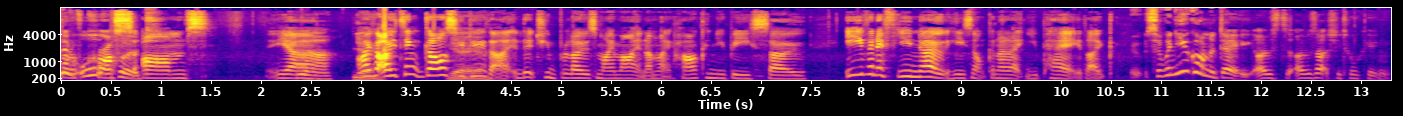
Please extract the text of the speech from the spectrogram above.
sort of of cross awkward. arms. Yeah. Yeah. Yeah. I, I think girls Yeah, who do yeah. that, it literally blows my mind. I'm like, how can you be so? Even if you know he's not gonna let you pay, like, So when you go on a date, I was I was actually talking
